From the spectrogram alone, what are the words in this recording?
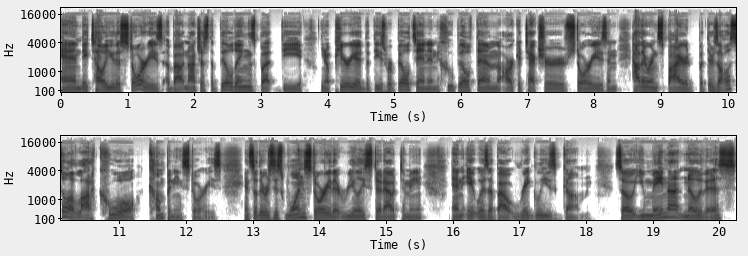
and they tell you the stories about not just the buildings but the you know period that these were built in and who built them the architecture stories and how they were inspired but there's also a lot of cool company stories and so there was this one story that really stood out to me and it was about Wrigley's gum so you may not know this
